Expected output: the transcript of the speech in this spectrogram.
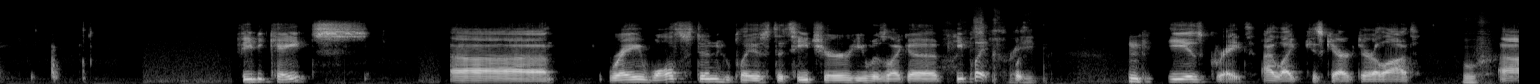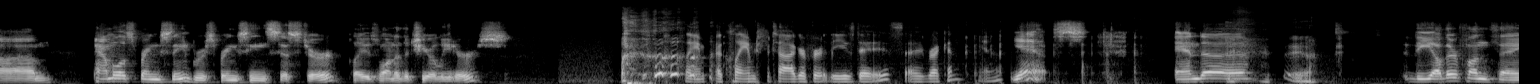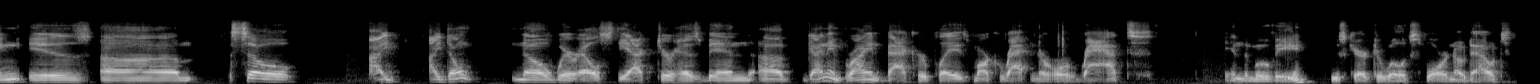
Phoebe Cates. Uh, Ray Walston, who plays the teacher. He was like a he played. great. He is great. I like his character a lot. Oof. Um, Pamela Springsteen, Bruce Springsteen's sister, plays one of the cheerleaders. Acclaimed, acclaimed photographer these days, I reckon. Yeah. Yes. And uh, Yeah. the other fun thing is um, so I I don't know where else the actor has been. Uh, a guy named Brian Backer plays Mark Ratner or Rat in the movie, whose character we'll explore, no doubt.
